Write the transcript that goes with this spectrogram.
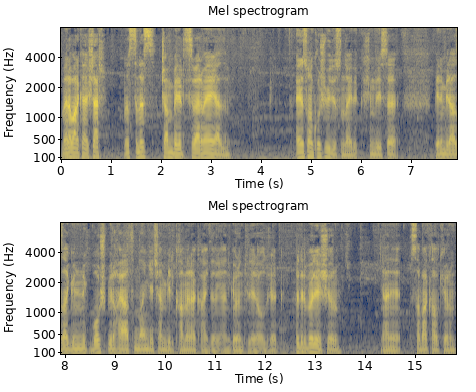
Merhaba arkadaşlar. Nasılsınız? Akşam belirtisi vermeye geldim. En son koşu videosundaydık. Şimdi ise benim biraz daha günlük boş bir hayatımdan geçen bir kamera kaydı yani görüntüleri olacak. Nedir böyle yaşıyorum. Yani sabah kalkıyorum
